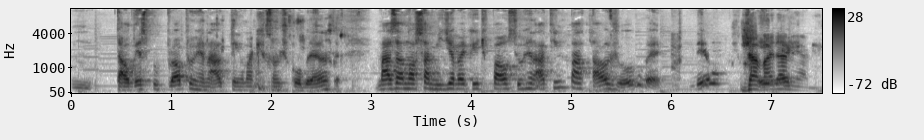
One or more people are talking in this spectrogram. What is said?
Hum, Talvez pro próprio Renato tenha uma questão de cobrança, mas a nossa mídia vai criticar se o Renato empatar o jogo, velho. Deu? Já vai dar é- merda.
